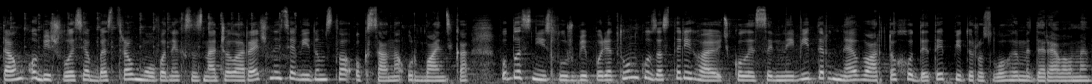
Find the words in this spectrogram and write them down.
Там обійшлося без травмованих, зазначила речниця відомства Оксана Урбанська. В обласній службі порятунку застерігають, коли сильний вітер, не варто ходити під розлогими деревами.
